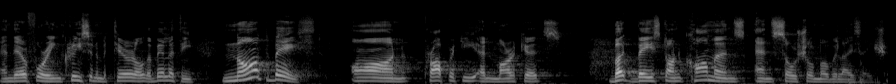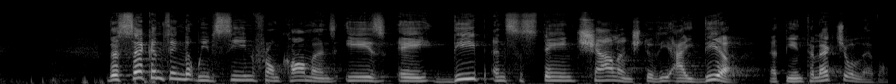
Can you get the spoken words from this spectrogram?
and therefore increase in material ability, not based on property and markets, but based on commons and social mobilization. The second thing that we've seen from commons is a deep and sustained challenge to the idea at the intellectual level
